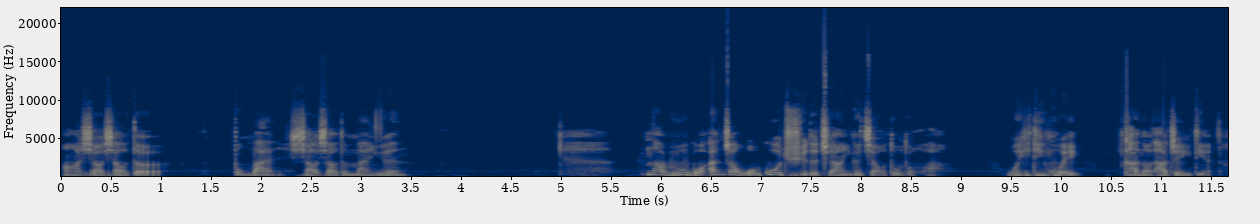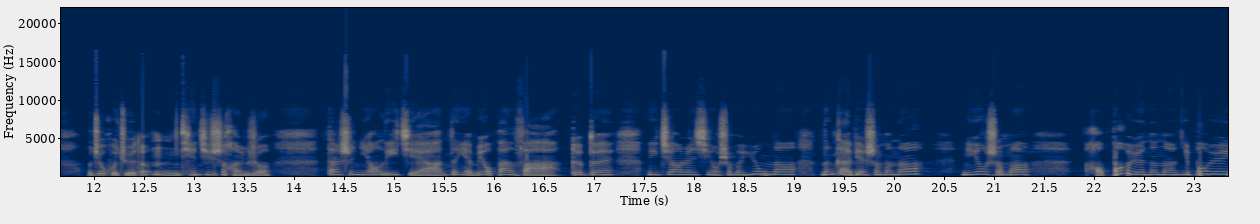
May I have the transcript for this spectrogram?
啊小小的不满，小小的埋怨。那如果按照我过去的这样一个角度的话，我一定会看到他这一点，我就会觉得，嗯，天气是很热，但是你要理解啊，那也没有办法啊，对不对？你这样任性有什么用呢？能改变什么呢？你有什么？好抱怨的呢？你抱怨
